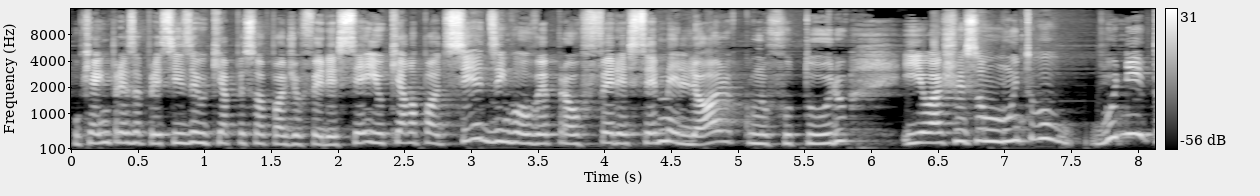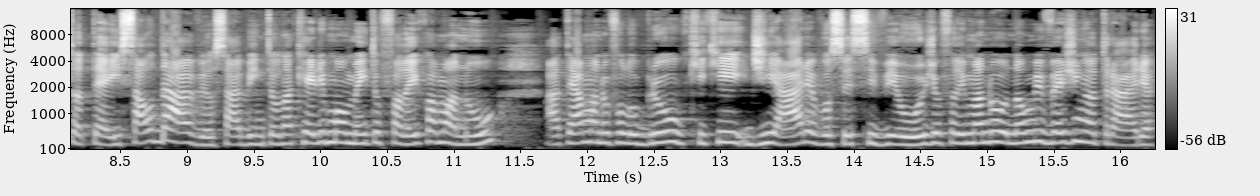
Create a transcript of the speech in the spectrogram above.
o que a empresa precisa e o que a pessoa pode oferecer e o que ela pode se desenvolver para oferecer melhor no futuro. E eu acho isso muito bonito até e saudável, sabe? Então, naquele momento eu falei com a Manu, até a Manu falou, Bru, que, que de você se vê hoje? Eu falei, Manu, não me vejo em outra área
